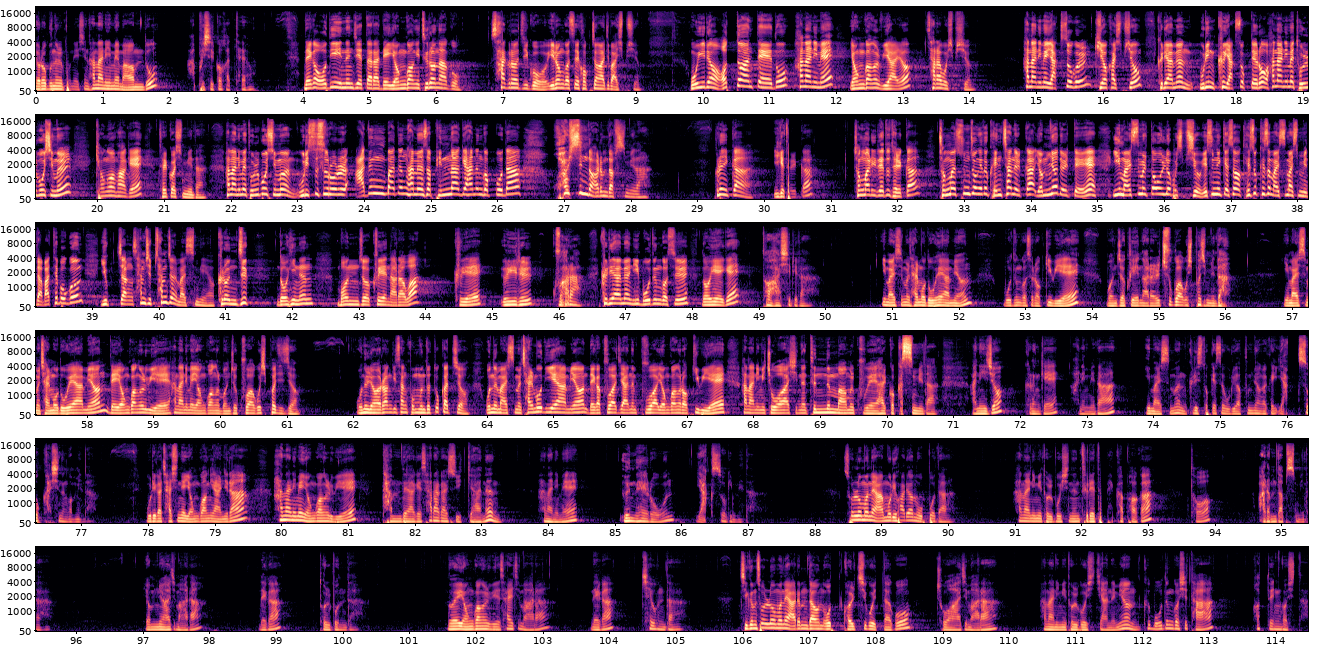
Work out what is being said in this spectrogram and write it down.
여러분을 보내신 하나님의 마음도 아프실 것 같아요. 내가 어디에 있는지에 따라 내 영광이 드러나고 사그러지고 이런 것을 걱정하지 마십시오. 오히려 어떠한 때에도 하나님의 영광을 위하여 살아보십시오. 하나님의 약속을 기억하십시오. 그리하면 우린 그 약속대로 하나님의 돌보심을 경험하게 될 것입니다. 하나님의 돌보심은 우리 스스로를 아등바등 하면서 빛나게 하는 것보다 훨씬 더 아름답습니다. 그러니까 이게 될까? 정말 이래도 될까? 정말 순종해도 괜찮을까? 염려될 때에 이 말씀을 떠올려 보십시오. 예수님께서 계속해서 말씀하십니다. 마태복음 6장 33절 말씀이에요. 그런즉 너희는 먼저 그의 나라와 그의 의를 구하라. 그리하면 이 모든 것을 너희에게 더하시리라. 이 말씀을 잘못 오해하면 모든 것을 얻기 위해 먼저 그의 나라를 추구하고 싶어집니다. 이 말씀을 잘못 오해하면 내 영광을 위해 하나님의 영광을 먼저 구하고 싶어지죠. 오늘 열왕기상 본문도 똑같죠. 오늘 말씀을 잘못 이해하면 내가 구하지 않은 부와 영광을 얻기 위해 하나님이 좋아하시는 듣는 마음을 구해야 할 것 같습니다. 아니죠? 그런 게 아닙니다. 이 말씀은 그리스도께서 우리와 분명하게 약속하시는 겁니다. 우리가 자신의 영광이 아니라 하나님의 영광을 위해 담대하게 살아갈 수 있게 하는 하나님의 은혜로운 약속입니다. 솔로몬의 아무리 화려한 옷보다 하나님이 돌보시는 드레드 백합화가 더 아름답습니다. 염려하지 마라. 내가 돌본다. 너의 영광을 위해 살지 마라. 내가 채운다. 지금 솔로몬의 아름다운 옷 걸치고 있다고 좋아하지 마라. 하나님이 돌보시지 않으면 그 모든 것이 다 헛된 것이다.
